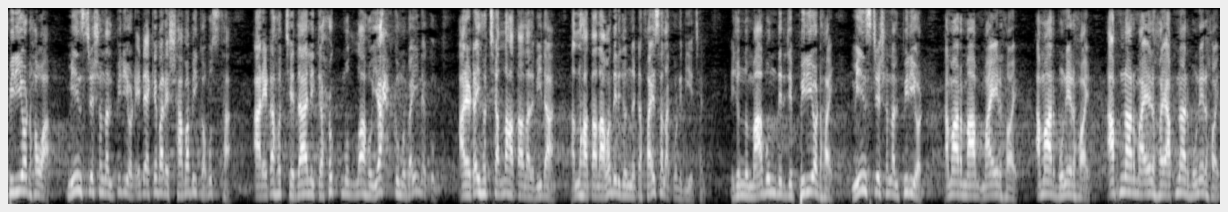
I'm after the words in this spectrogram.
পিরিয়ড হওয়া মিনস্টেশনাল পিরিয়ড, এটা একেবারে স্বাভাবিক অবস্থা। আর এটা হচ্ছে দালিকা হুকমুল্লাহ ইয়াহকুম বাইনাকুম। আর এটাই হচ্ছে আল্লাহ তালার বিধান। আল্লাহ তালা আমাদের জন্য এটা ফয়সালা করে দিয়েছেন। এই জন্য মা বোনদের যে পিরিয়ড হয় মিনস্টেশনাল পিরিয়ড, আমার মা, মায়ের হয় আমার বোনের হয়, আপনার মায়ের হয়, আপনার বোনের হয়।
